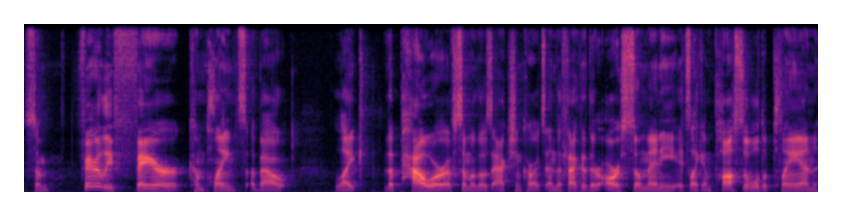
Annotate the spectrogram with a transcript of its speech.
some fairly fair complaints about like the power of some of those action cards and the fact that there are so many it's like impossible to plan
